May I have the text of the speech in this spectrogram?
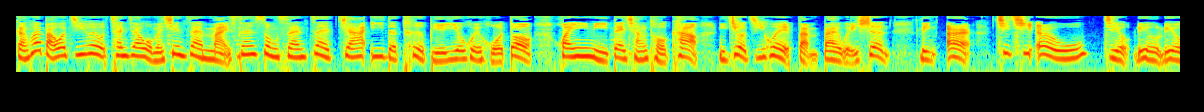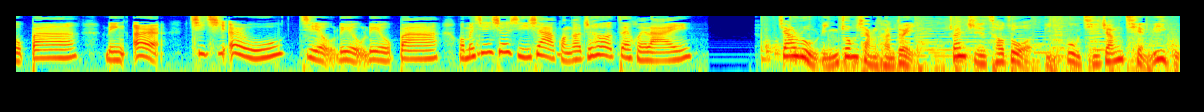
赶快把握机会，参加我们现在买三送三再加一的特别优惠活动。欢迎你带枪投靠，你就有机会反败为胜。零二七七二五九六六八零二。七七二五九六六八，我们先休息一下广告，之后再回来。加入林忠祥团队，专职操作底部起涨潜力股，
